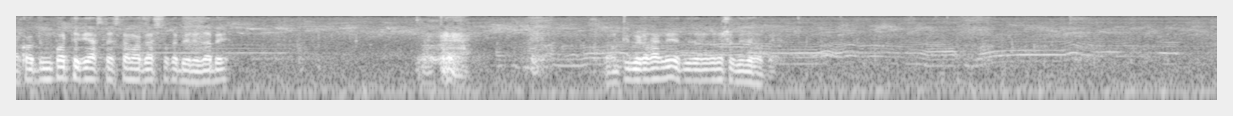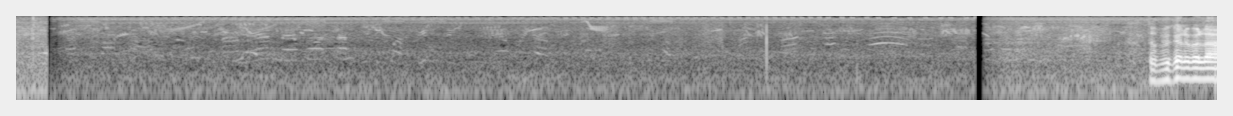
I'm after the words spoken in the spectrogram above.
আর কতদিন পর থেকে আস্তে আস্তে আমার ব্যস্ততা বেড়ে যাবে। তখন টিভিটা থাকলে দুজনের জন্য সুবিধা হবে। তো বিকেলবেলা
